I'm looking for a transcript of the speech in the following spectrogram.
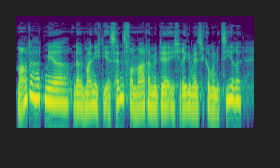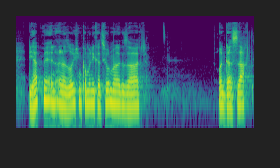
Martha hat mir, und damit meine ich die Essenz von Martha, mit der ich regelmäßig kommuniziere, die hat mir in einer solchen Kommunikation mal gesagt, und das sagt,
